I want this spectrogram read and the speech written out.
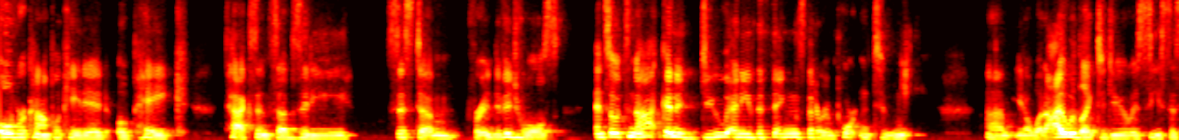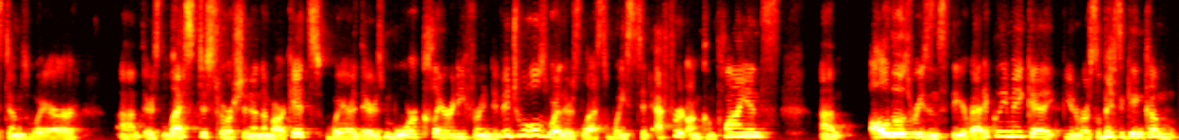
overcomplicated, opaque tax and subsidy system for individuals. And so it's not going to do any of the things that are important to me. Um, you know, what I would like to do is see systems where um, there's less distortion in the markets, where there's more clarity for individuals, where there's less wasted effort on compliance. Um, all those reasons theoretically make a universal basic income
